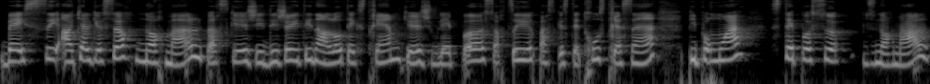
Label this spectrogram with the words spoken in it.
ben c'est en quelque sorte normal parce que j'ai déjà été dans l'autre extrême que je voulais pas sortir parce que c'était trop stressant. Puis pour moi, c'était pas ça du normal.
